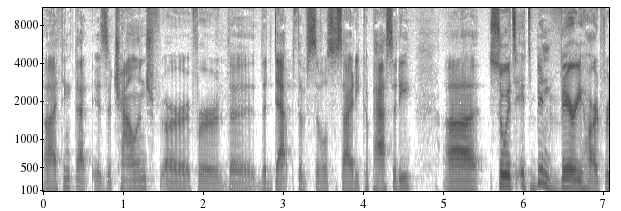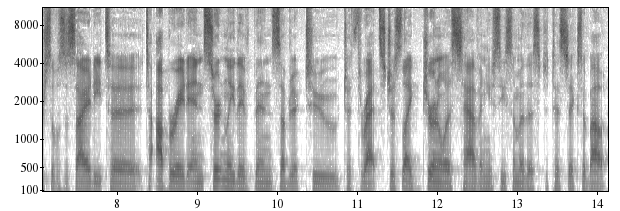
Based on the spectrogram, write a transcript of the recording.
Uh, I think that is a challenge for, for the, the depth of civil society capacity. Uh, so it's, it's been very hard for civil society to, to operate, and certainly they've been subject to, to threats, just like journalists have, and you see some of the statistics about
